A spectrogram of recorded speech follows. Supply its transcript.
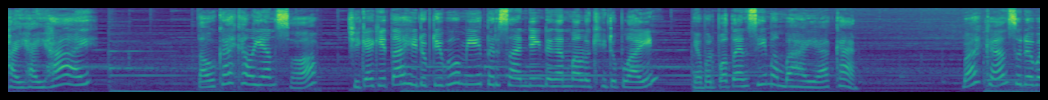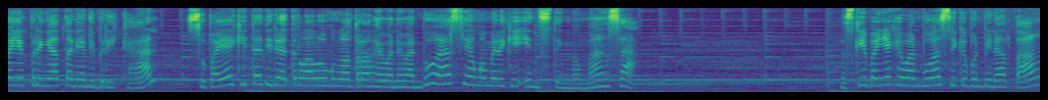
Hai hai hai. Tahukah kalian sob, jika kita hidup di bumi bersanding dengan makhluk hidup lain yang berpotensi membahayakan. Bahkan sudah banyak peringatan yang diberikan supaya kita tidak terlalu mengontrol hewan-hewan buas yang memiliki insting memangsa. Meski banyak hewan buas di kebun binatang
